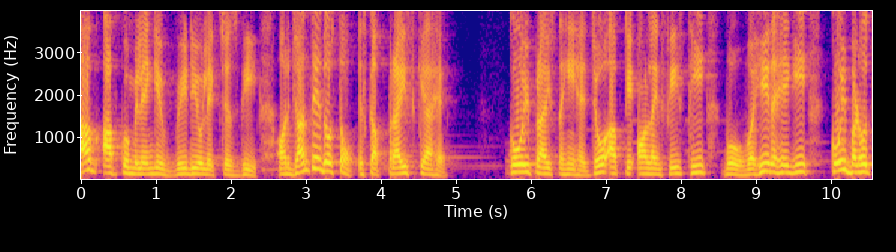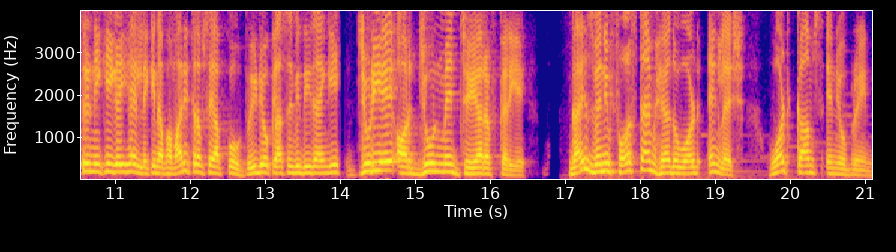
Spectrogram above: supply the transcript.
अब आपको मिलेंगे वीडियो लेक्चर्स भी। और जानते हैं दोस्तों, इसका प्राइस क्या है? कोई प्राइस नहीं है। जो आपकी ऑनलाइन फ़ीस थी, वो वही रहेगी। कोई बढ़ोतरी नहीं की गई है, लेकिन अब हमारी तरफ़ से आपको वीडियो क्लासेस भी दी जाएँगी। जुड़िए और जून में जे आर एफ़ करिए। Guys when you first time hear the word English what comes in your brain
